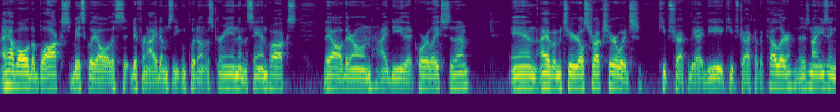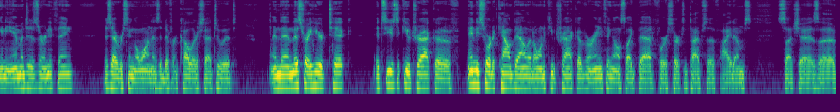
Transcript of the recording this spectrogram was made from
I have all the blocks, basically all the different items that you can put on the screen in the sandbox. They all have their own ID that correlates to them. And I have a material structure which keeps track of the ID, keeps track of the color. There's not using any images or anything. Just every single one has a different color set to it. And then this right here, tick, it's used to keep track of any sort of countdown that I want to keep track of or anything else like that for certain types of items, such as uh,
